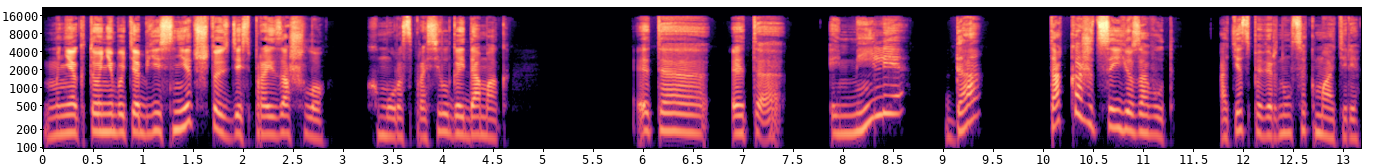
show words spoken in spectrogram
«Мне кто-нибудь объяснит, что здесь произошло?» — хмуро спросил Гайдамак. «Это... это... Эмилия? Да? Так, кажется, ее зовут. Отец повернулся к матери.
